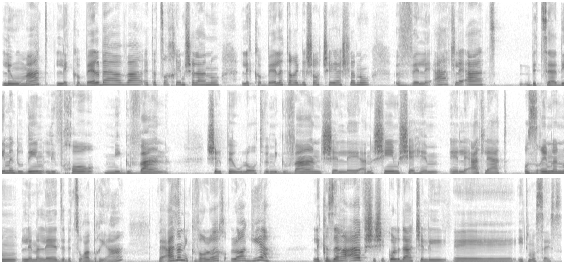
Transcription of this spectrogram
לעומת לקבל באהבה את הצרכים שלנו, לקבל את הרגשות שיש לנו, ולאט לאט, בצעדים מדודים, לבחור מגוון. של פעולות ומגוון של אה, אנשים שהם אה, לאט לאט עוזרים לנו למלא את זה בצורה בריאה. ואז אני כבר לא, לא אגיע לכזה רעב ששיקול הדעת שלי אה, יתמוסס.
